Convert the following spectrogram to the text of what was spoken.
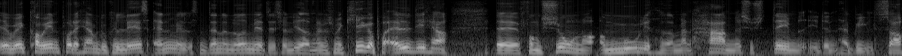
jeg vil ikke komme ind på det her, men du kan læse anmeldelsen, den er noget mere detaljeret. Men hvis man kigger på alle de her øh, funktioner og muligheder, man har med systemet i den her bil, så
